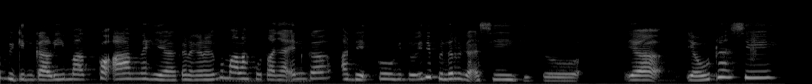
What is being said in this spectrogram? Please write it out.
tuh bikin kalimat kok aneh ya? Kadang-kadang tuh malah aku tanyain ke adikku gitu ini bener gak sih? Gitu. Ya ya udah sih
